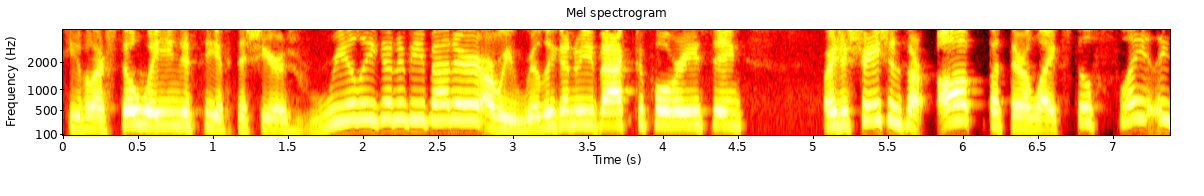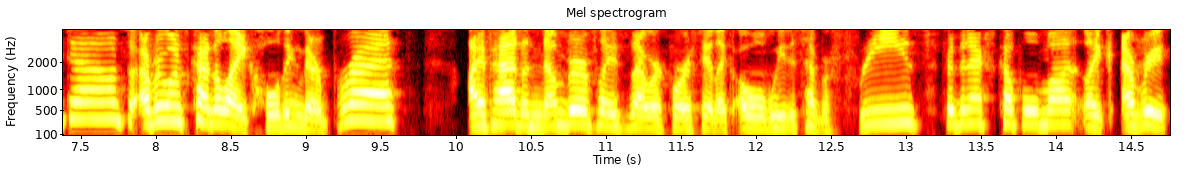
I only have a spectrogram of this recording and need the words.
People are still waiting to see if this year is really going to be better. Are we really going to be back to full racing? Registrations are up, but they're like still slightly down. So everyone's kind of like holding their breath. I've had a number of places I work for say like, oh, well, we just have a freeze for the next couple of months. Like every,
